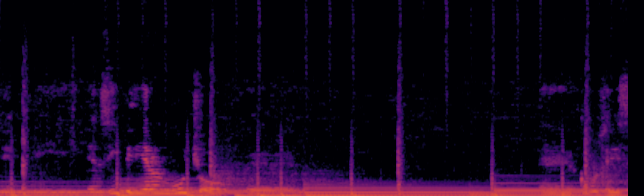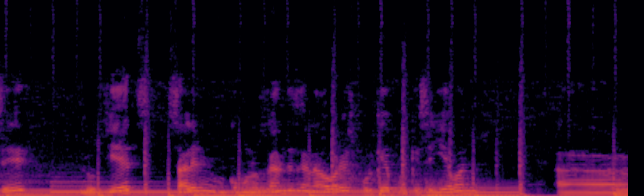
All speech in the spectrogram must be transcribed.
y, en sí pidieron mucho. Eh, ¿Cómo se dice? Los Jets salen como los grandes ganadores. ¿Por qué? Porque se llevan a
